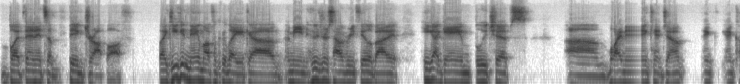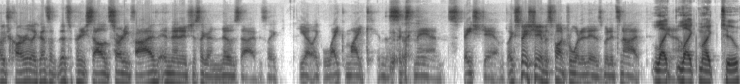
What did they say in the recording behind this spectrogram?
but then it's a big drop off. Like you can name off like um, I mean Hoosiers, however you feel about it. He got game, blue chips, um, white man can't jump, and, and Coach Carter. Like that's a that's a pretty solid starting five, and then it's just like a nosedive. It's like you got like like Mike in the sixth man, Space Jam. Like Space Jam is fun for what it is, but it's not like you know. like Mike too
